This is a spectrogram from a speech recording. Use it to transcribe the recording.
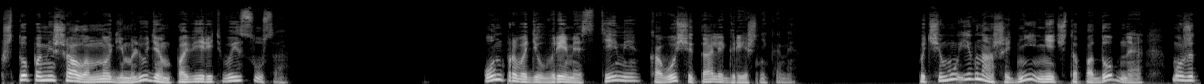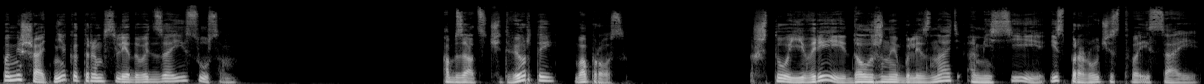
Что помешало многим людям поверить в Иисуса? Он проводил время с теми, кого считали грешниками. Почему и в наши дни нечто подобное может помешать некоторым следовать за Иисусом? Абзац 4. Вопрос. Что евреи должны были знать о Мессии из пророчества Исаии?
